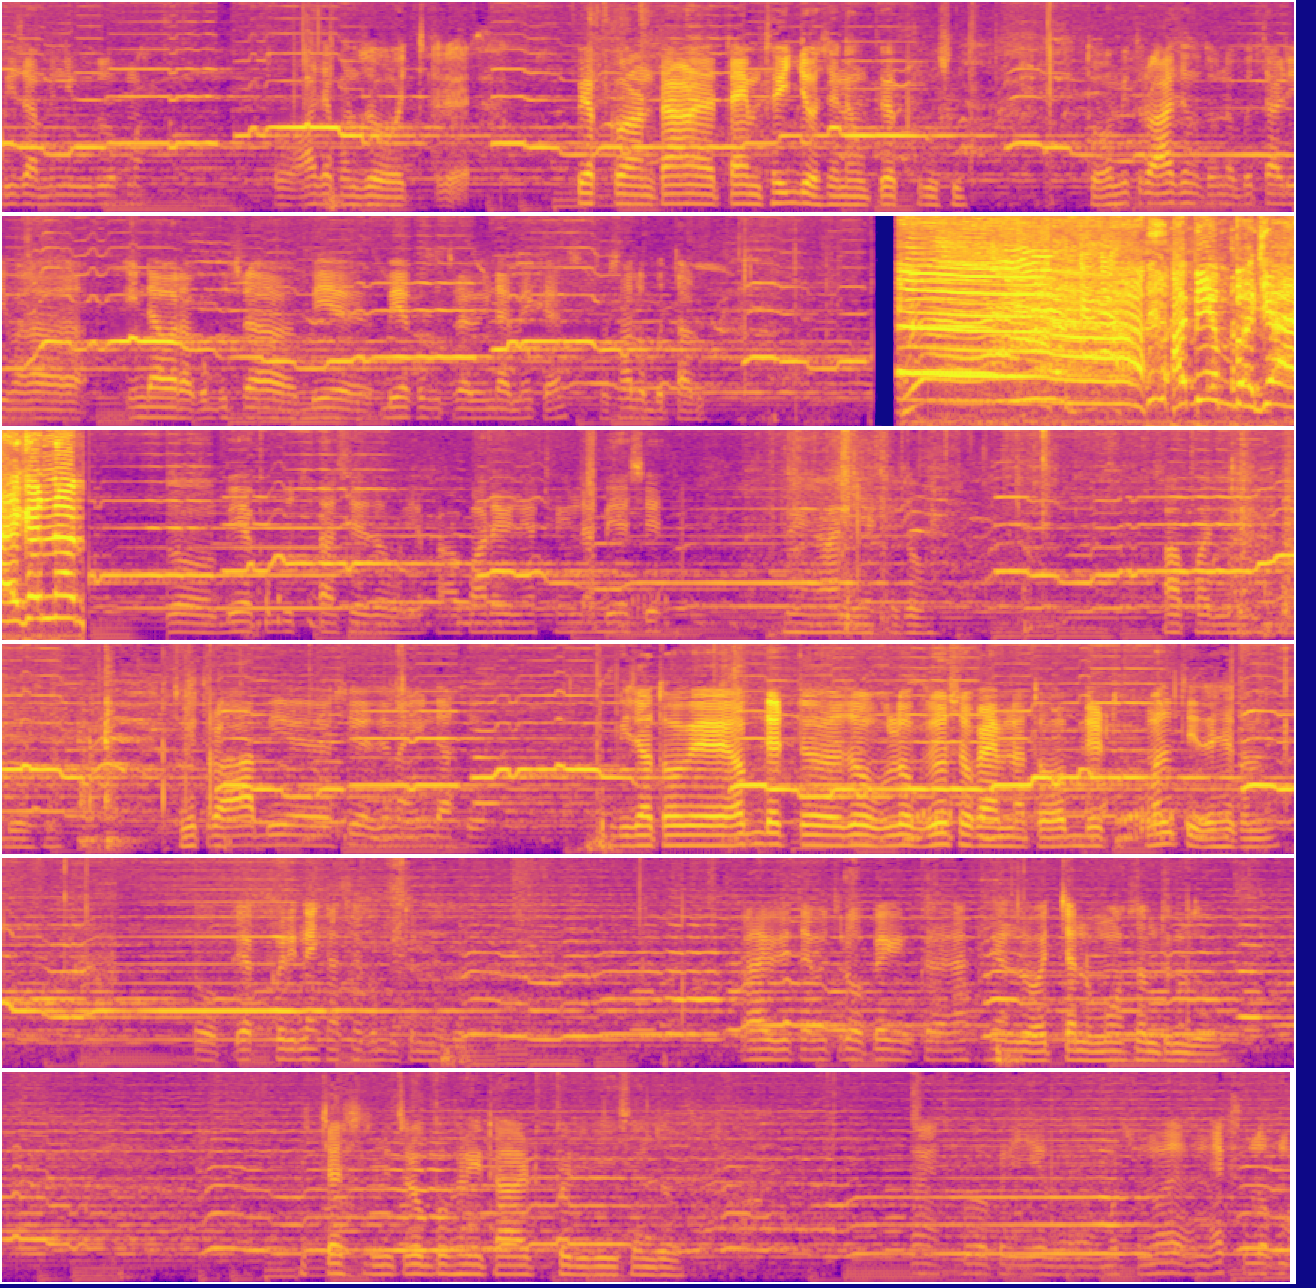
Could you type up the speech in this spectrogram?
બીજા મિની બ્લોકમાં તો આજે પણ જો અત્યારે પેક કરવાનો ટાઈમ થઈ ગયો છે ને હું પેક કરું છું. તો મિત્રો આજે હું તમને બતાડી મારા ઈંડાવાળા કબૂતરા બે બે કબૂતરા ઈંડા મેક્યા તો ચાલો બતાડું. અભી મજા આયેગા તો બે કબૂતરા છે તો એક આ પારેવી ઈંડા બે છે. ને આ ને જો બે છે. મિત્રો આ બે છે જેના ઈંડા છે. બીજા તો હવે અપડેટ જો વ્લોગ જોશો કાંઈ તો અપડેટ મળતી રહેશે તમને તો પેક કરી નાખ્યા છે કબૂતરને તો આવી રીતે મિત્રો પેકિંગ કરી નાખ્યા જો અત્યારનું મોસમ તમે જો અત્યાર મિત્રો ભૂખની ટાટ પડી રહી છે જો કરીએ નેક્સ્ટ વ્લોગમાં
